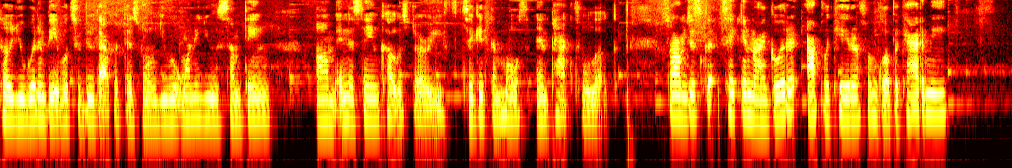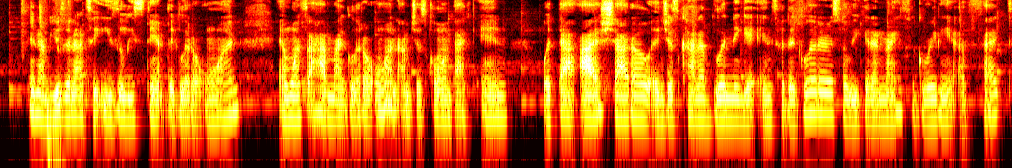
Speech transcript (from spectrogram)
So you wouldn't be able to do that with this one. You would want to use something um, in the same color story to get the most impactful look. So I'm just taking my glitter applicator from Glow Up Academy and I'm using that to easily stamp the glitter on. And once I have my glitter on, I'm just going back in with that eyeshadow and just kind of blending it into the glitter so we get a nice gradient effect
